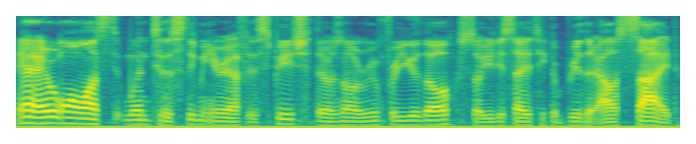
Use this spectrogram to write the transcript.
And everyone wants to went to the sleeping area after the speech. There was no room for you though, so you decided to take a breather outside.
